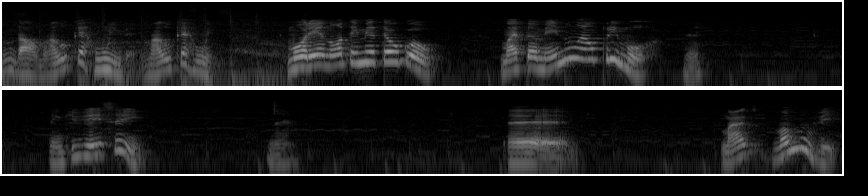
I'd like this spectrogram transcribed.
não dá. O maluco é ruim, velho. O maluco é ruim. Moreno ontem meteu o gol. Mas também não é um primor, né? Tem que ver isso aí. Né? É, mas vamos ver.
